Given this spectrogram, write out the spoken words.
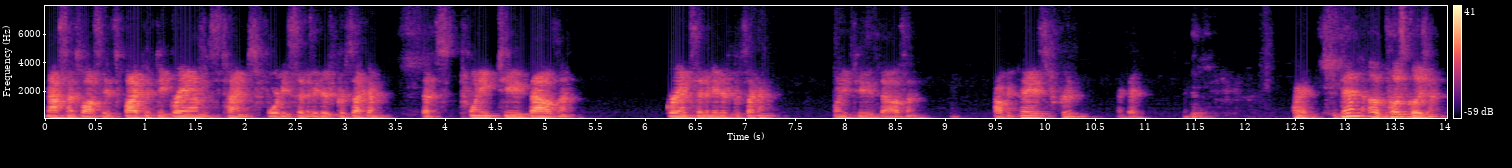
mass times velocity is 550 grams times 40 centimeters per second. That's 22,000 gram centimeters per second. 22,000. Copy paste. Okay. All right. Then uh, post collision.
